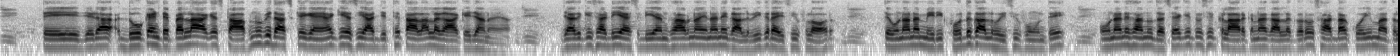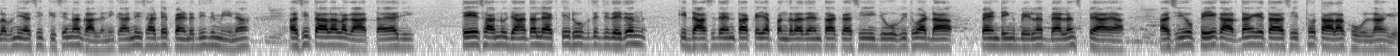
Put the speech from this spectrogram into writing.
ਜੀ। ਤੇ ਜਿਹੜਾ 2 ਘੰਟੇ ਪਹਿਲਾਂ ਆ ਕੇ ਸਟਾਫ ਨੂੰ ਵੀ ਦੱਸ ਕੇ ਗਏ ਆ ਕਿ ਅਸੀਂ ਅੱਜ ਇੱਥੇ ਤਾਲਾ ਲਗਾ ਕੇ ਜਾਣਾ ਆ। ਜੀ। ਜਦ ਕਿ ਸਾਡੀ ਐਸਡੀਐਮ ਸਾਹਿਬ ਨਾਲ ਇਹਨਾਂ ਨੇ ਗੱਲ ਵੀ ਕਰਾਈ ਸੀ ਫਲੋਰ। ਜੀ। ਤੇ ਉਹਨਾਂ ਨਾਲ ਮੇਰੀ ਖੁਦ ਗੱਲ ਹੋਈ ਸੀ ਫੋਨ ਤੇ। ਜੀ। ਉਹਨਾਂ ਨੇ ਸਾਨੂੰ ਦੱਸਿਆ ਕਿ ਤੁਸੀਂ ਕਲਾਰਕ ਨਾਲ ਗੱਲ ਕਰੋ ਸਾਡਾ ਕੋਈ ਮਤਲਬ ਨਹੀਂ ਅਸੀਂ ਕਿਸੇ ਨਾਲ ਗੱਲ ਨਹੀਂ ਕਰਨੀ ਸਾਡੇ ਪਿੰਡ ਦੀ ਜ਼ਮੀਨ ਆ। ਅਸੀਂ ਤਾਲਾ ਲਗਾਤਾ ਆ ਜੀ। ਤੇ ਸਾਨੂੰ ਜਾਂ ਤਾਂ ਲਿਖਤੀ ਰੂਪ ਵਿੱਚ ਦੇ ਦੇਣ ਕਿ 10 ਦਿਨ ਤੱਕ ਜਾਂ 15 ਦਿਨ ਤੱਕ ਅਸੀਂ ਜੋ ਵੀ ਤੁਹਾਡਾ ਪੈਂਡਿੰਗ ਬੈਲੈਂਸ ਪਿਆ ਆ ਅਸੀਂ ਉਹ ਪੇ ਕਰ ਦਾਂਗੇ ਤਾਂ ਅਸੀਂ ਇੱਥੋਂ ਤਾਲਾ ਖੋਲ ਲਾਂਗੇ।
